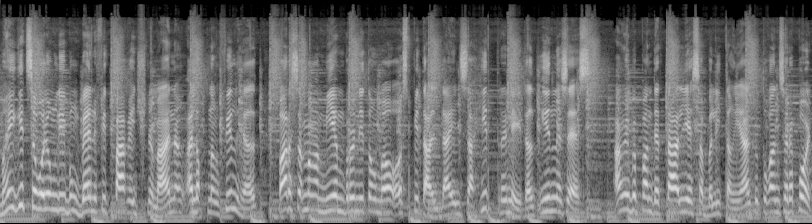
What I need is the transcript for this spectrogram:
Mahigit sa 8,000 benefit package naman ang alok ng PhilHealth para sa mga miyembro nitong mga ospital dahil sa heat-related illnesses. Ang iba pang detalye sa balitang yan tutukan sa report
